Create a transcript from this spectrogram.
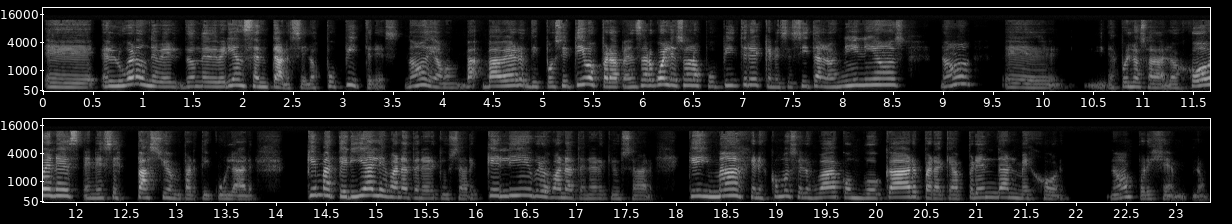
eh, el lugar donde, donde, deberían sentarse, los pupitres, ¿no? Digamos, va, a haber dispositivos para pensar cuáles son los pupitres que necesitan los niños, ¿no? Eh, y después los, los jóvenes en ese espacio en particular. ¿Qué materiales van a tener que usar? ¿Qué libros van a tener que usar? ¿Qué imágenes? ¿Cómo se los va a convocar para que aprendan mejor? ¿No? Por ejemplo.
